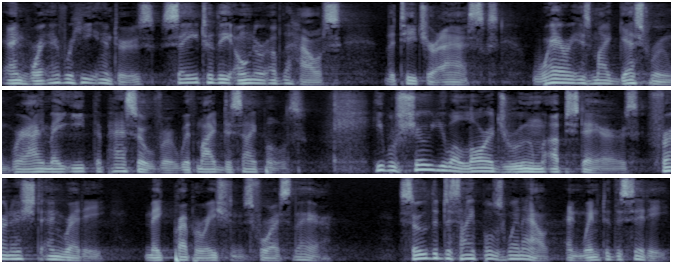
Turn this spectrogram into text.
and wherever he enters, say to the owner of the house, The teacher asks, Where is my guest room where I may eat the Passover with my disciples? He will show you a large room upstairs, furnished and ready. Make preparations for us there. So the disciples went out and went to the city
